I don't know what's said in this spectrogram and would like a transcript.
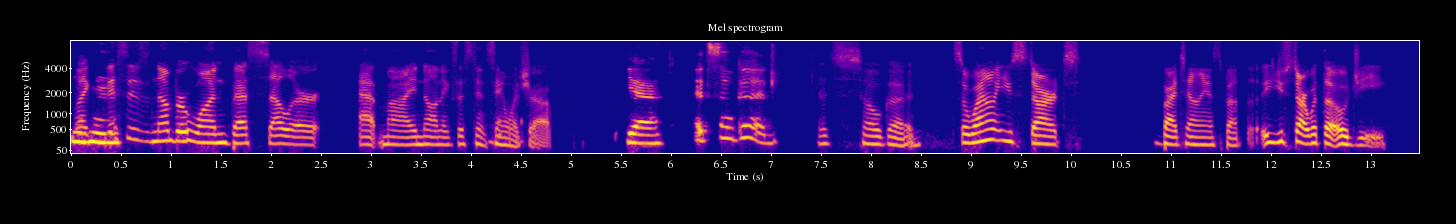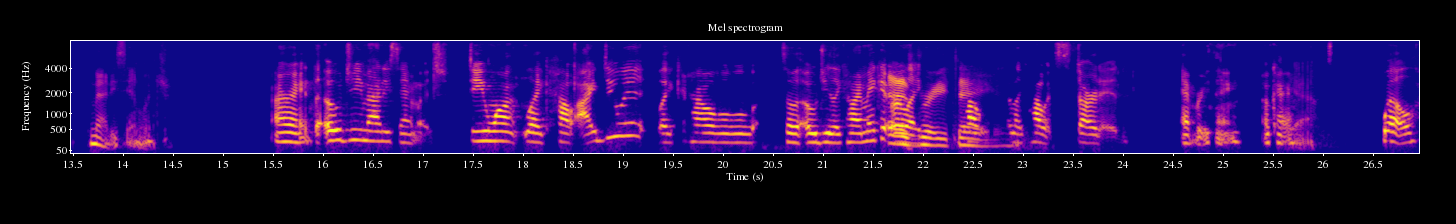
Like Mhm. this is number one bestseller at my non-existent sandwich shop. Yeah, it's so good. It's so good. So why don't you start by telling us about the you start with the OG Maddie sandwich. All right, the OG Maddie sandwich. Do you want like how I do it, like how so the OG like how I make it, or like Everything. how, like how it started? Everything. Okay. yeah. Well,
